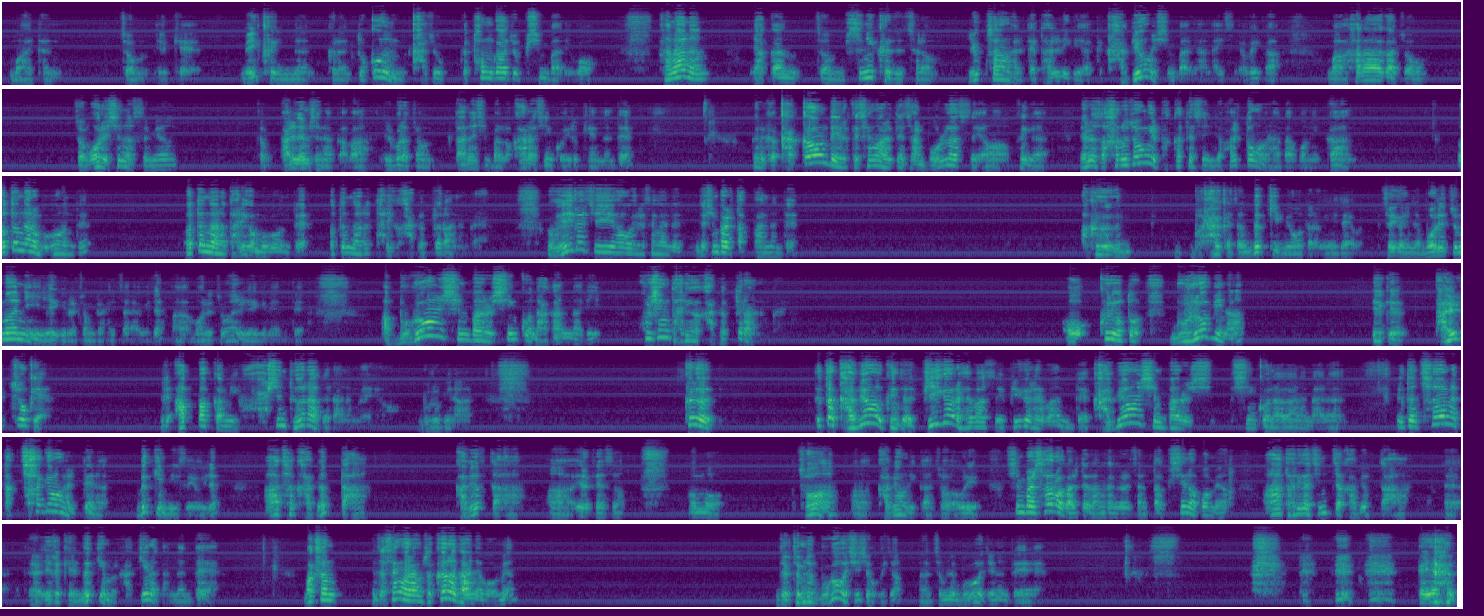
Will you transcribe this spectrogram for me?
뭐 하여튼 좀 이렇게 메이커 있는 그런 두꺼운 가죽, 그 통가죽 신발이고 하나는 약간 좀 스니커즈처럼 육상할 때 달리기 할 때 가벼운 신발이 하나 있어요. 그러니까 뭐 하나가 좀, 좀 오래 신었으면 좀 발냄새 날까봐 일부러 좀 다른 신발로 갈아 신고 이렇게 했는데 그러니까 가까운데 이렇게 생활할 때 잘 몰랐어요. 그러니까 예를 들어서 하루 종일 바깥에서 이제 활동을 하다 보니까 어떤 날은 무거운데 어떤 날은 다리가 무거운데 어떤 날은 다리가 가볍더라는 거야. 왜 이러지? 하고 이렇게 생각했는데 신발을 딱 봤는데 아 그 뭐랄까 좀 느낌이 오더라고요. 이제 저희가 이제 모래주머니 얘기를 종종 했잖아요. 그죠? 아, 모래주머니를 얘기를 했는데 아 무거운 신발을 신고 나간 날이 훨씬 다리가 가볍더라는 거예요 어 그리고 또 무릎이나 이렇게 발 쪽에 압박감이 훨씬 덜 하더라는 거예요. 무릎이나. 그리고 일단 가벼운, 그 이제 비교를 해봤어요. 비교를 해봤는데, 가벼운 신발을 시, 신고 나가는 날은, 일단 처음에 딱 착용할 때는 느낌이 있어요. 그죠? 아, 참 가볍다. 가볍다. 어, 이렇게 해서, 어, 뭐, 좋아. 어, 가벼우니까 좋아. 우리 신발 사러 갈 때도 항상 그렇잖아. 딱 신어보면, 아, 다리가 진짜 가볍다. 예, 예, 이렇게 느낌을 갖기는 갖는데, 막상 이제 생활하면서 걸어 다녀 보면 이제 점점 무거워지죠 그죠? 어, 점점 무거워지는데. 그러니까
